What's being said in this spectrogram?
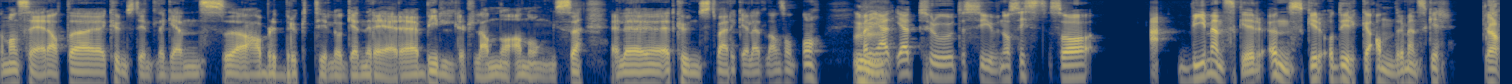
når man ser at uh, kunstig intelligens uh, har blitt brukt til å generere bilder til en annonse eller et kunstverk eller et eller annet sånt noe. Mm. Men jeg, jeg, tror til syvende og sist så uh, Vi mennesker ønsker å dyrke andre mennesker. Ja.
